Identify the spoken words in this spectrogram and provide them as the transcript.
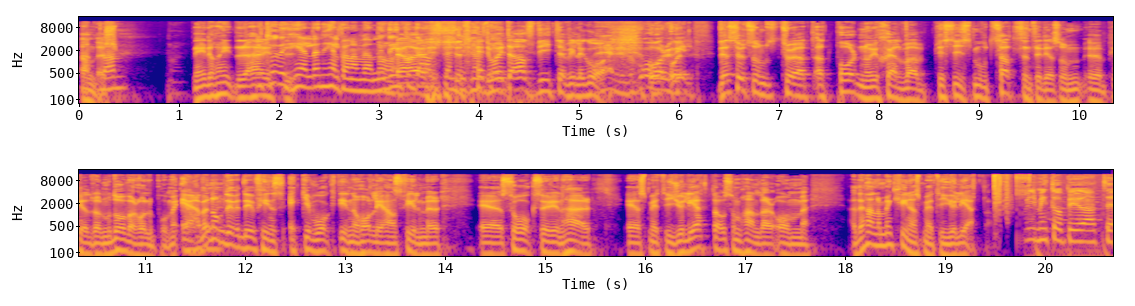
Anders? Nej, det, har, inte- det här Du är tog det inte- helt, en helt annan vändning. Det är inte Ja, alls den typen av det var inte alls dit jag ville gå. Nej, Och- och vill. dessutom tror jag att, att porno är själva precis motsatsen till det som eh, Pedro Almodovar håller på med. Även om det, det finns ekivokt innehåll i hans filmer, eh, så också i den här eh, som heter Julieta och som handlar om, ja, det handlar om en kvinna som heter Julieta. Vi är mitt uppe i att eh,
